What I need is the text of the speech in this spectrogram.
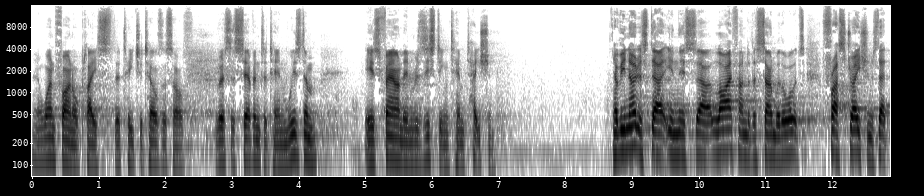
Now, one final place the teacher tells us of, verses 7 to 10 wisdom is found in resisting temptation. Have you noticed uh, in this uh, life under the sun, with all its frustrations, that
